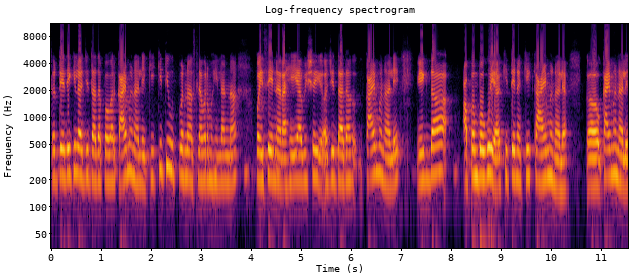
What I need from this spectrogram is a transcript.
तर ते देखील अजितदादा पवार काय म्हणाले की किती उत्पन्न असल्यावर महिलांना पैसे येणार आहे? याविषयी अजितदादा काय म्हणाले? एकदा आपण बघूया की ते नक्की काय म्हणाल्या काय म्हणाले.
